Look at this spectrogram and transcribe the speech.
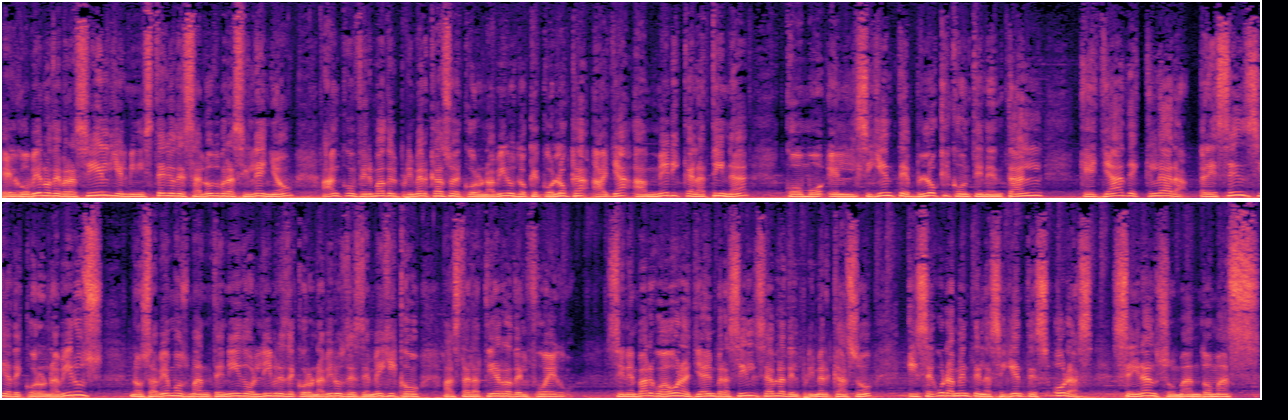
El gobierno de Brasil y el Ministerio de Salud brasileño han confirmado el primer caso de coronavirus, lo que coloca allá a América Latina como el siguiente bloque continental que ya declara presencia de coronavirus. Nos habíamos mantenido libres de coronavirus desde México hasta la Tierra del Fuego. Sin embargo, ahora ya en Brasil se habla del primer caso y seguramente en las siguientes horas se irán sumando más.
